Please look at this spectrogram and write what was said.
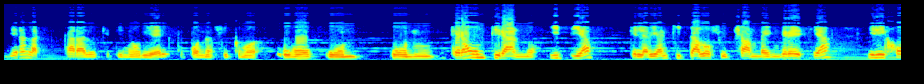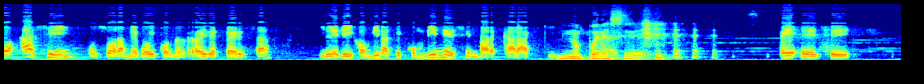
¿Vieron la cara de que tiene Uriel? Que pone así como, hubo un, un, que era un tirano, Hipias, que le habían quitado su chamba en Grecia, y dijo, ah, sí, pues ahora me voy con el rey de Persa, y le dijo, mira, te conviene desembarcar aquí. No puede ah, ser. Eh, eh, sí.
